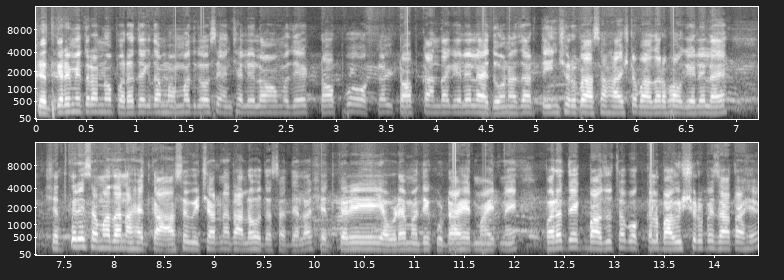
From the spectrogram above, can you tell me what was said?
शेतकरी मित्रांनो परत एकदा मोहम्मद गौसे यांच्या लिलावामध्ये टॉप वक्कल टॉप कांदा गेलेला आहे. दोन हजार तीनशे रुपये असा हायस्ट बाजारभाव गेलेला आहे. शेतकरी समाधान आहेत का? असं विचारण्यात आलं होतं सध्याला. शेतकरी एवढ्यामध्ये कुठं आहेत माहीत नाही. परत एक बाजूचा वक्कल बावीसशे रुपये जात आहे.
